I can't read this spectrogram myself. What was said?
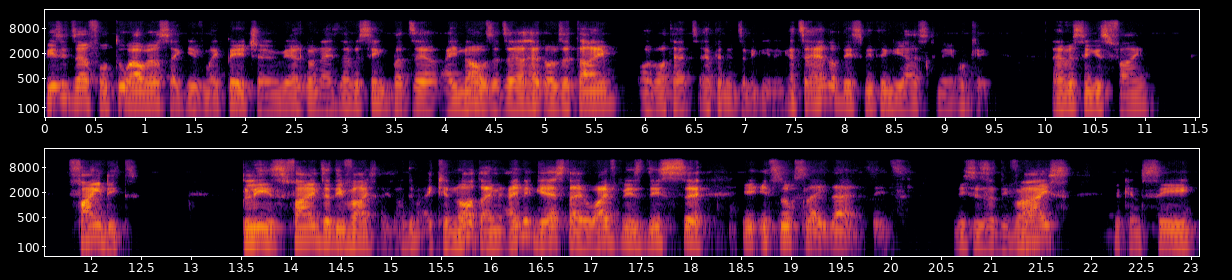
visit there for two hours. I give my pitch and we organize everything. But there, I know that they're ahead all the time on what had happened at the beginning. At the end of this meeting, he asked me, "Okay, everything is fine. Find it. Please find the device." I him, "I cannot. I'm, I'm a guest. I arrived with this." Uh, it, it looks like that. It's this is a device. You can see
